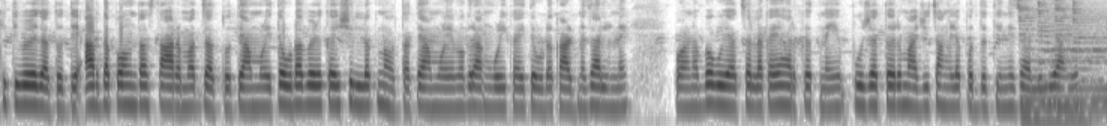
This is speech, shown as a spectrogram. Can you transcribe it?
किती वेळ जातो ते. अर्धा पाऊण तास तर आरामात जातो. त्यामुळे तेवढा वेळ काही शिल्लक नव्हता. त्यामुळे मग रांगोळी काही तेवढं काढणं झालं नाही. पण बघूया चला काही हरकत नाही. पूजा तर माझी चांगल्या पद्धतीने झालेली आहे.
